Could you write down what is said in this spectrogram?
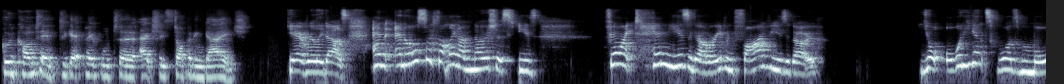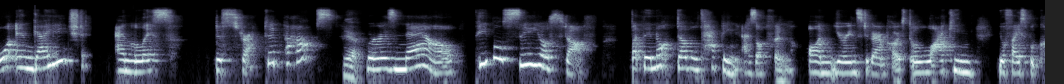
good content to get people to actually stop and engage. Yeah, it really does. And and also something I've noticed is I feel like 10 years ago or even 5 years ago your audience was more engaged and less distracted perhaps. Yeah. Whereas now people see your stuff but they're not double tapping as often on your Instagram post or liking your Facebook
